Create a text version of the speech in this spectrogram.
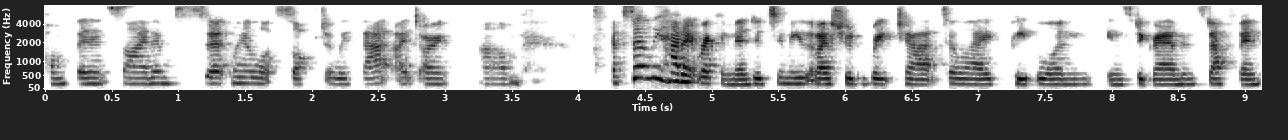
confidence side i'm certainly a lot softer with that. I don't um, I've certainly had it recommended to me that I should reach out to like people on Instagram and stuff, and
